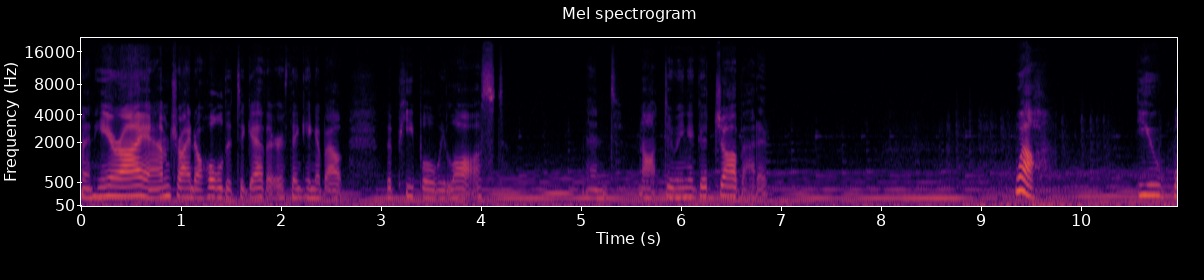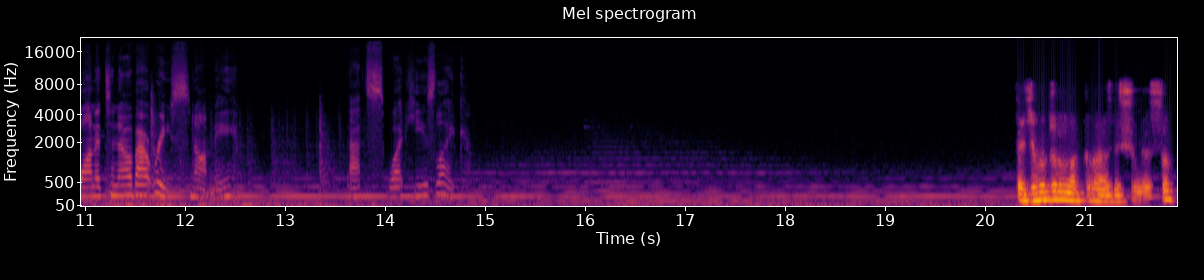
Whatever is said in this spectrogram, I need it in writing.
And here I am trying to hold it together, thinking about the people we lost, and not doing a good job at it. Well, you wanted to know about Reese, not me. That's what he's like. Peki bu durum hakkında ne düşünüyorsun?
